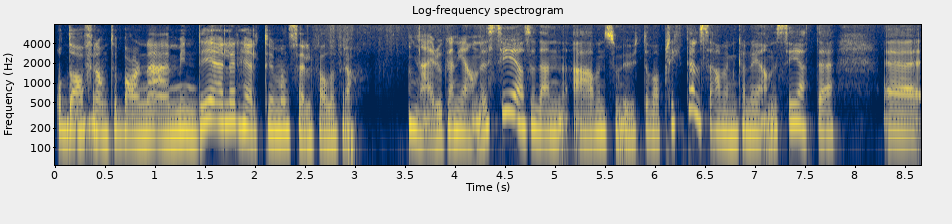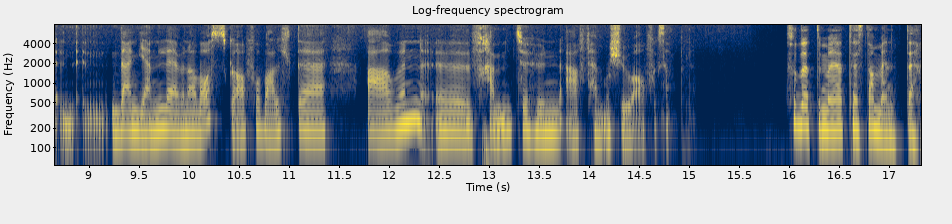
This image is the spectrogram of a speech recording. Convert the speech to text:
Og da fram til barnet er myndig, eller helt til man selv faller fra? Nei, du kan gjerne si altså den arven som er utover pliktdelsarven, kan du gjerne si at det, eh, den gjenlevende av oss skal forvalte arven eh, frem til hun er 25 år, f.eks. Så dette med testamentet.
